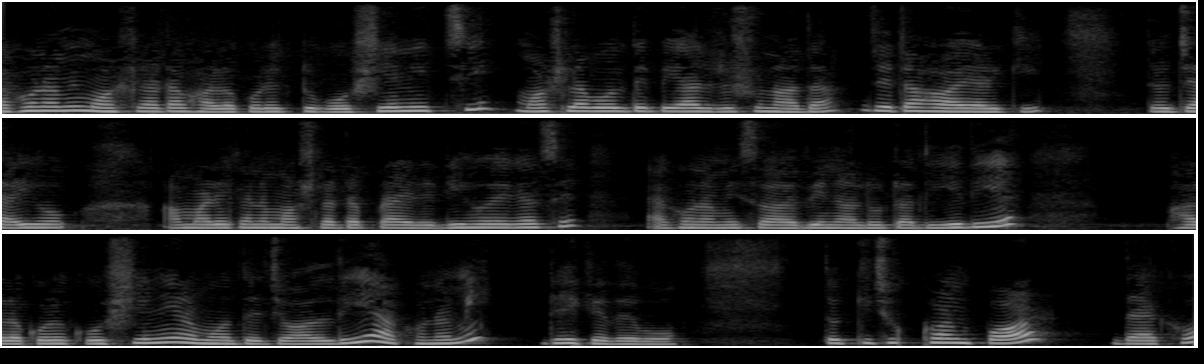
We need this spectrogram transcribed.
এখন আমি মশলাটা ভালো করে একটু কষিয়ে নিচ্ছি। মশলা বলতে পেঁয়াজ, রসুন, আদা, যেটা হয় আর কি। তো যাই হোক আমার এখানে মশলাটা প্রায় রেডি হয়ে গেছে। এখন আমি সয়াবিন, আলুটা দিয়ে দিয়ে ভালো করে কষিয়ে নিয়ে এর মধ্যে জল দিয়ে এখন আমি ঢেকে দেব। তো কিছুক্ষণ পর দেখো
